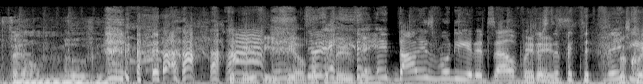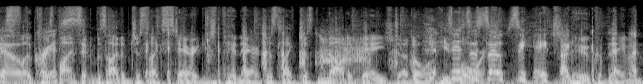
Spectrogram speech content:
film movie. The movie feels like a movie. It- that is funny in itself, but It just is. the, the video. but Chris, Chris Pine sitting beside him, just like staring into thin air, just like just not engaged at all. He's bored. disassociating. And who could blame him?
